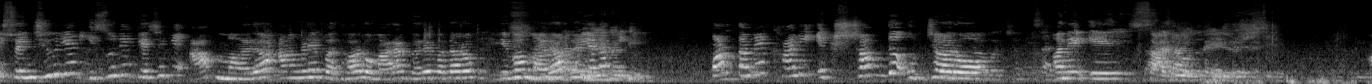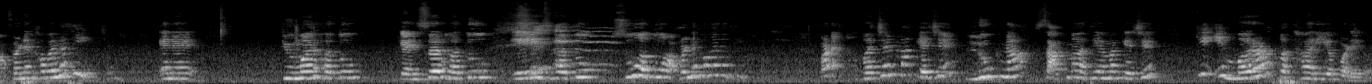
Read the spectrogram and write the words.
એ સેન્ચ્યુરિયન ઈસુને કહે છે કે આપ મારા આંગણે પધારો મારા ઘરે પધારો એવા મારા પ્રિય નથી. પણ તમે ખાલી એક શબ્દ ઉચ્ચારો અને એ સાજો થઈ જશે. આપણને ખબર નથી? એને ટ્યુમર હતું કેન્સર હતું એજ હતું શું હતું? આપણને ખબર નથી? પણ વચનમાં કહે છે લુકના સાતમા અધ્યાયમાં કહે છે કે એ મરણ પથારીએ પડેલો.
